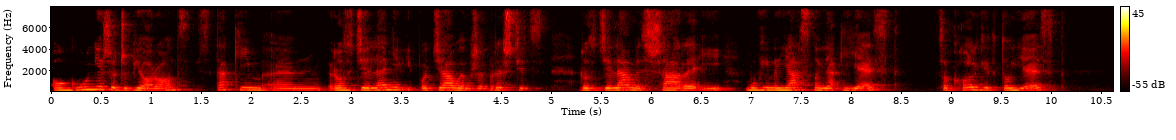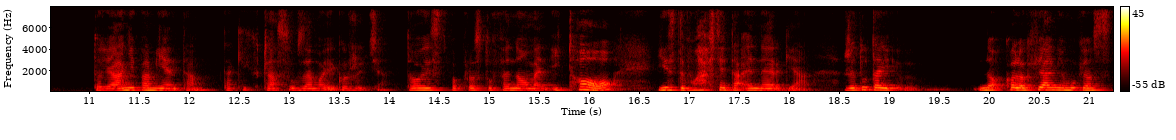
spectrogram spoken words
ogólnie rzecz biorąc, z takim em, rozdzieleniem i podziałem, że wreszcie rozdzielamy szare i mówimy jasno, jak jest, cokolwiek to jest, to ja nie pamiętam takich czasów za mojego życia. To jest po prostu fenomen i to jest właśnie ta energia, że tutaj, no, kolokwialnie mówiąc,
